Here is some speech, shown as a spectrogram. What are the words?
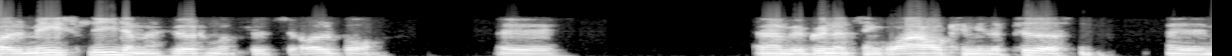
var det mest lige, da man hørte, hun var flyttet til Aalborg. Øh, at man begynder at tænke, wow, Camilla Pedersen. Øh,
